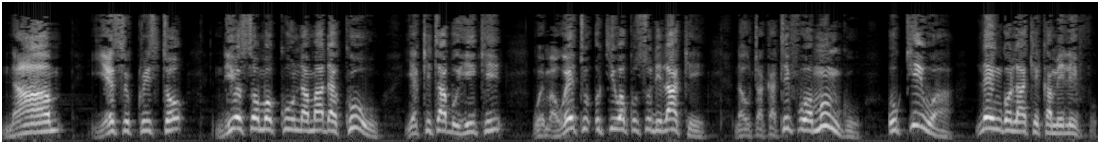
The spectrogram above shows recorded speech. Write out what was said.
Naam yesu kristo ndiyo somo kuu na mada kuu ya kitabu hiki wema wetu ukiwa kusudi lake na utakatifu wa mungu ukiwa lengo lake kamilifu.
